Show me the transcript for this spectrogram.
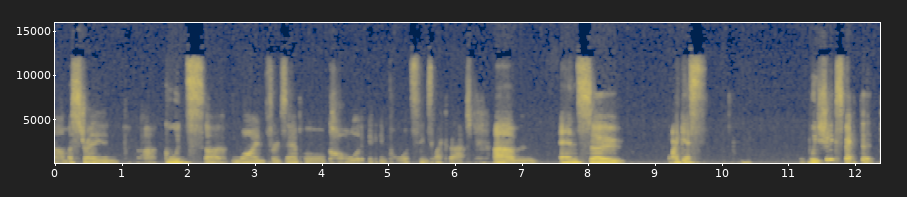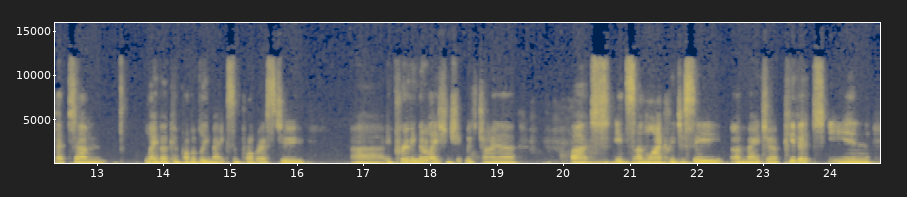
um, Australian uh, goods, uh, wine, for example, coal imports, things like that. Um, and so, I guess we should expect that that um, Labor can probably make some progress to uh, improving the relationship with China, but it's unlikely to see a major pivot in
